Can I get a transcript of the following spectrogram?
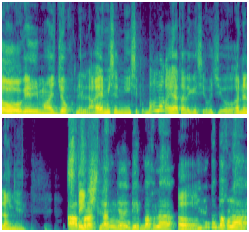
oh, ganyan yung mga joke nila. Kaya minsan nisip, bakla kaya talaga si Oji o ano lang yan. Stage ah, lang. lang niya. Hindi bakla. Oh. Hindi ko bakla.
